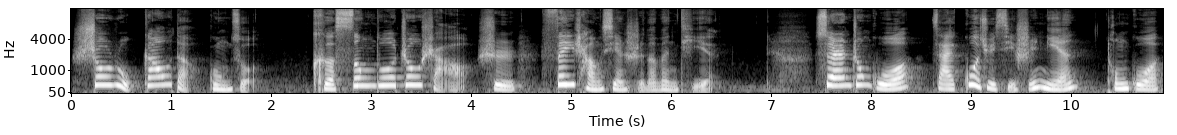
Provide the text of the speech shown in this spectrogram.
收入高的工作，可僧多粥少是非常现实的问题。虽然中国在过去几十年通过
